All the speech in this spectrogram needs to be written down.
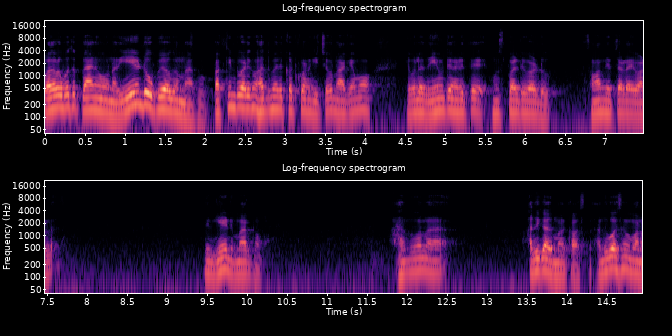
వదలకపోతే ప్లాన్ ఇవ్వన్నారు ఏంటి ఉపయోగం నాకు? పక్కింటి వాడికి హద్దు మీద కట్టుకోవడానికి ఇచ్చావు? నాకేమో ఇవ్వలేదు. ఏమిటి అని అడిగితే మున్సిపాలిటీ వాడు సమాధానం చెప్తాడా ఇవాళ? దీనికి ఏంటి మార్గం? అందువల్ల అది కాదు మనకు కావాల్సింది. అందుకోసం మన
